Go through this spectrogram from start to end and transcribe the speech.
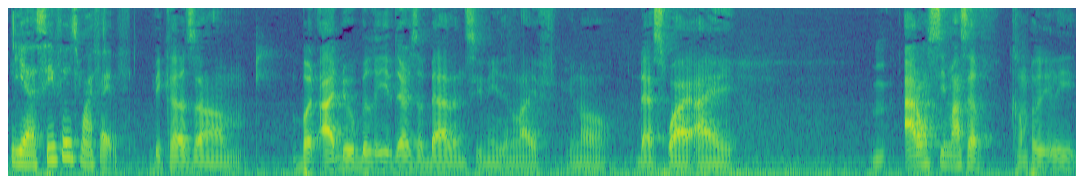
Yeah, seafood's my fave. Because um but I do believe there's a balance you need in life, you know. That's why I I don't see myself completely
